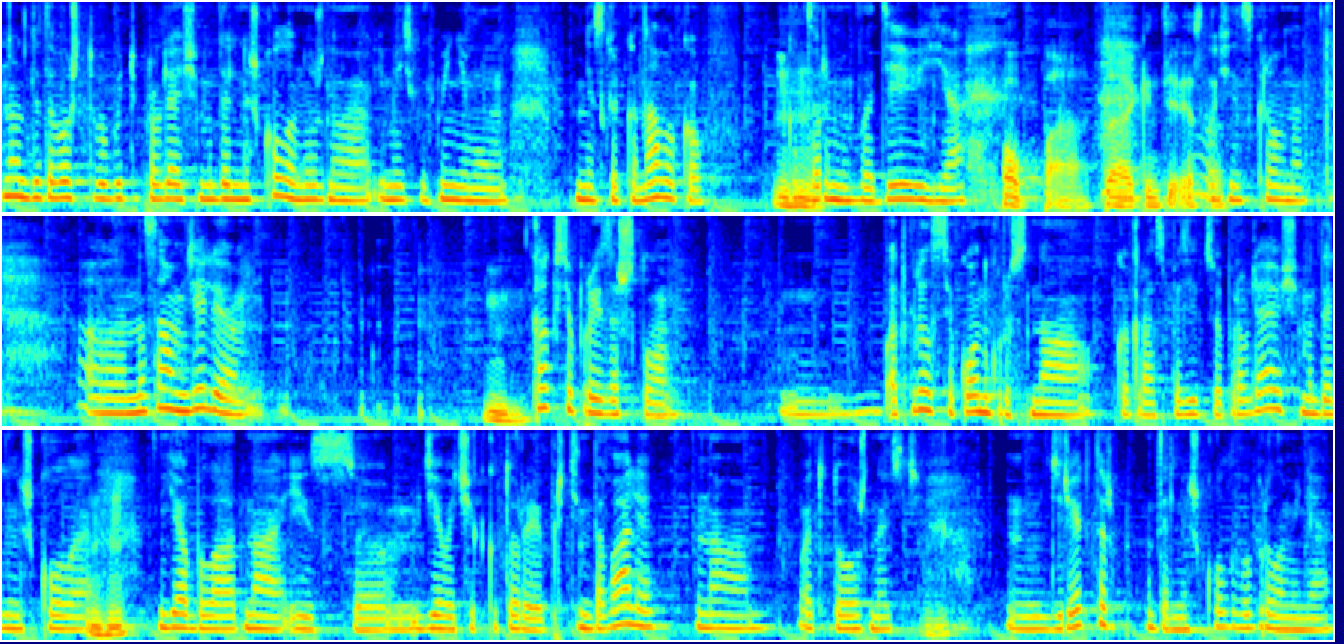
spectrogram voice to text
Ну, для того, чтобы быть управляющей модельной школы, нужно иметь как минимум несколько навыков, Мгм. которыми владею я. Опа, так, интересно. Очень скромно. А, На самом деле, как все произошло? Открылся конкурс на как раз позицию управляющей модельной школы. мгм. Я была одна из э, девочек, которые претендовали на эту должность. М, Директор модельной школы выбрала меня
